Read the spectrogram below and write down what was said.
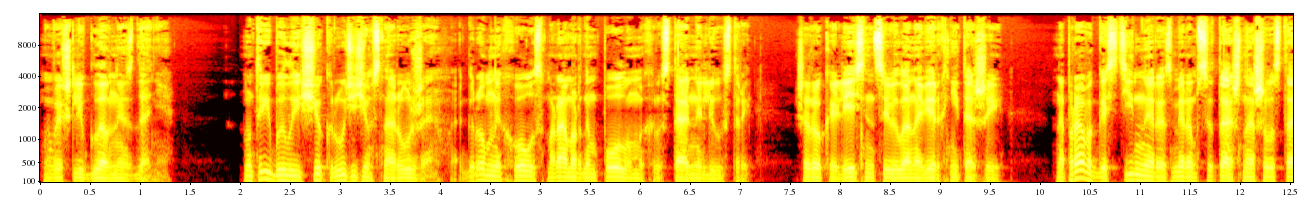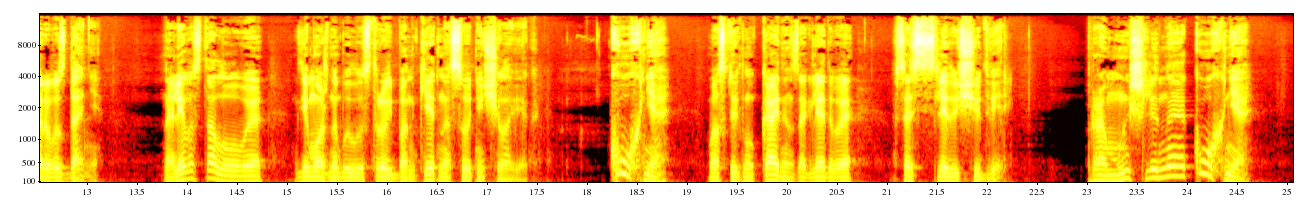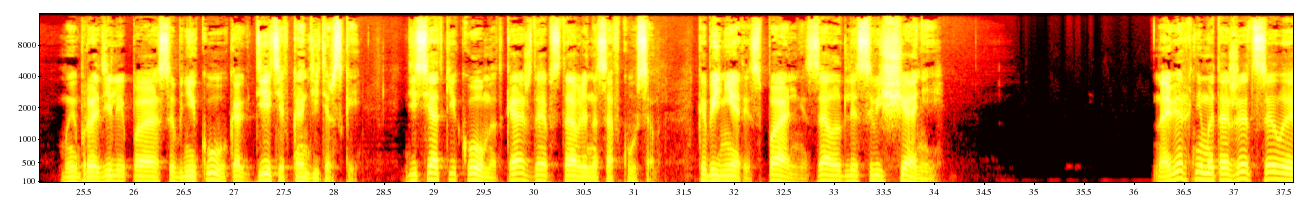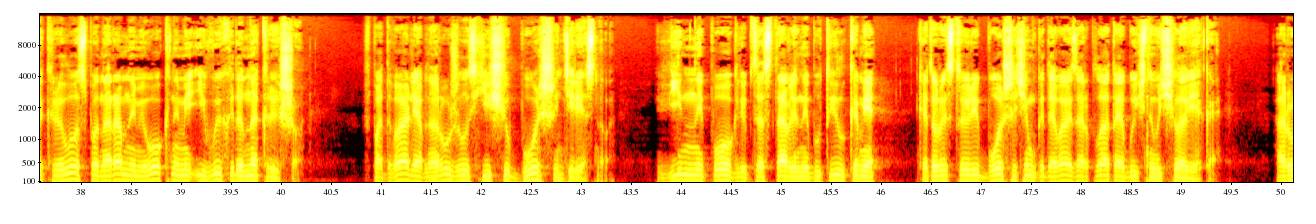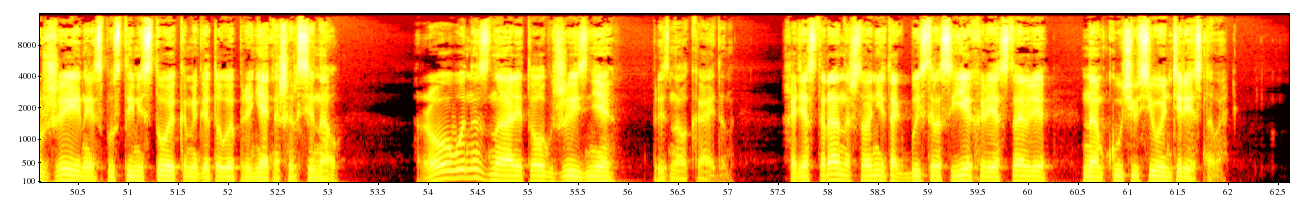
Мы вошли в главное здание. Внутри было еще круче, чем снаружи. Огромный холл с мраморным полом и хрустальной люстрой. Широкая лестница вела на верхние этажи. Направо гостиная размером с этаж нашего старого здания. Налево столовая, где можно было устроить банкет на сотню человек. «Кухня!» — воскликнул Кайден, заглядывая в следующую дверь. «Промышленная кухня!» Мы бродили по особняку, как дети в кондитерской. Десятки комнат, каждая обставлена со вкусом. Кабинеты, спальни, залы для совещаний. На верхнем этаже целое крыло с панорамными окнами и выходом на крышу. В подвале обнаружилось еще больше интересного. Винный погреб, заставленный бутылками, которые стоили больше, чем годовая зарплата обычного человека – оружейная с пустыми стойками, готовая принять наш арсенал. «Роуэны знали толк в жизни», — признал Кайден. «Хотя странно, что они так быстро съехали и оставили нам кучу всего интересного».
